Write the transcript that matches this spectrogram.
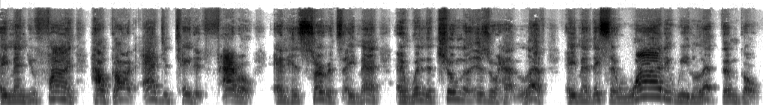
amen, you find how God agitated Pharaoh and his servants, amen. And when the children of Israel had left, amen, they said, Why did we let them go?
